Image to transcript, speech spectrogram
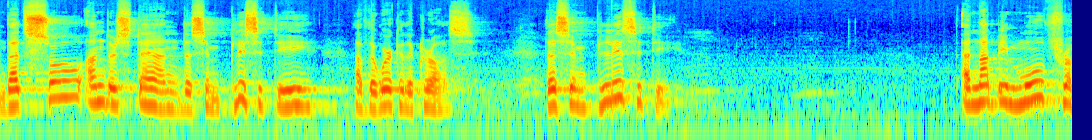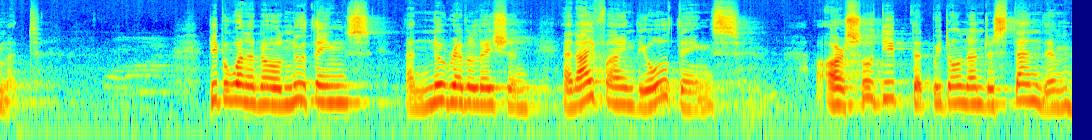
that so understand the simplicity of the work of the cross, the simplicity, and not be moved from it People want to know new things and new revelation. And I find the old things are so deep that we don't understand them.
